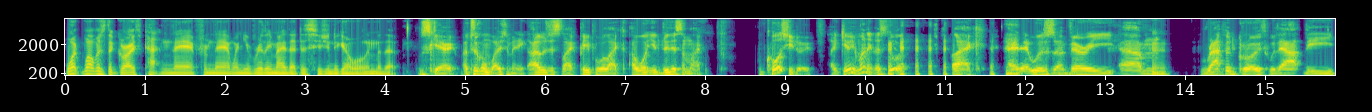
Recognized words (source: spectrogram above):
What what was the growth pattern there from there when you really made that decision to go all in with it? it was scary. I took on way too many. I was just like, people were like, I want you to do this. I'm like, of course you do. Like, give me money. Let's do it. like, and it was a very um, rapid growth without the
